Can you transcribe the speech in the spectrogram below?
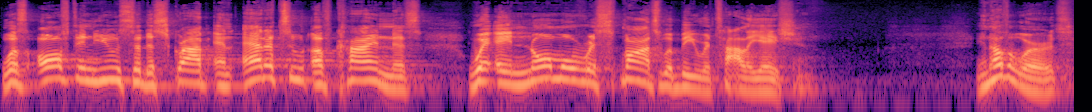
was often used to describe an attitude of kindness where a normal response would be retaliation. In other words,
